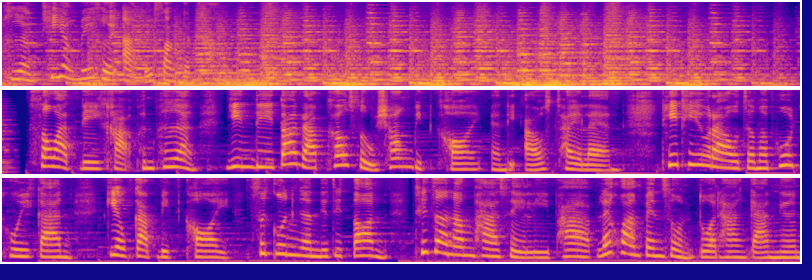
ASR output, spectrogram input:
เพื่อนๆ ที่ยังไม่เคยอ่านได้ฟังกันค่ะ สวัสดีค่ะเพื่อนๆ ยินดีต้อนรับเข้าสู่ช่อง Bitcoin Audible Thailand ที่ที่เราจะมาพูดคุยกันเกี่ยวกับ Bitcoin สกุลเงินดิจิตอลที่จะนำพาเสรีภาพและความเป็นส่วนตัวทางการเงิน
